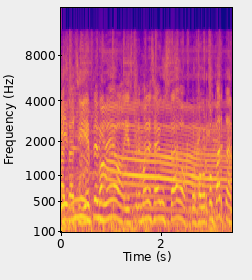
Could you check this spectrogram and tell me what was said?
hasta el siguiente video. Y esperemos les haya gustado. Por favor, compartan.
